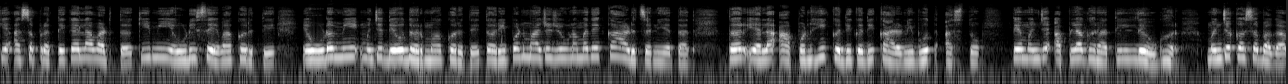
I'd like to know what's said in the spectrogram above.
की असं प्रत्येकाला वाटतं की मी एवढी सेवा करते एवढं मी म्हणजे देवधर्म करते तरी पण माझ्या जीवनामध्ये का अडचणी येतात? तर याला आपणही कधी कधी कारणीभूत असतो. ते म्हणजे आपल्या घरातील देवघर. म्हणजे कसं बघा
